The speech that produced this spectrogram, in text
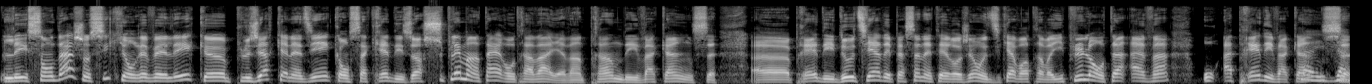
Les sondages aussi qui ont révélé que plusieurs Canadiens consacraient des heures supplémentaires au travail avant de prendre des vacances. Euh, près des deux tiers des personnes interrogées ont indiqué avoir travaillé plus longtemps avant ou après des vacances. ouais.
